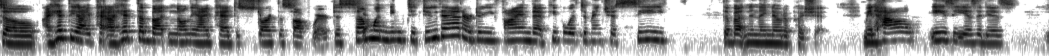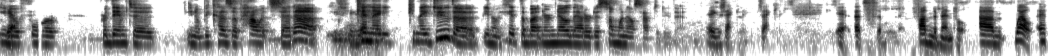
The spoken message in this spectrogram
so I hit the iPad, I hit the button on the iPad to start the software. Does someone need to do that, or do you find that people with dementia see the button and they know to push it? I mean, how easy is it is you Yeah. know for for them to you know because of how it's set up? Can they can they do the you know hit the button or know that, or does someone else have to do that? Exactly, exactly. Yeah, that's fundamental. Um, well, it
